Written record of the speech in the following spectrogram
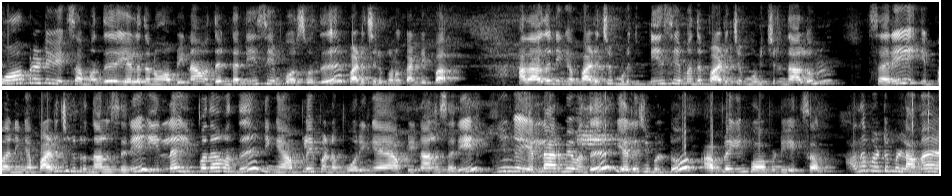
கோஆப்ரேட்டிவ் எக்ஸாம் வந்து எழுதணும் அப்படின்னா வந்து இந்த டிசிஎம் கோர்ஸ் வந்து படிச்சிருக்கணும் கண்டிப்பாக அதாவது நீங்கள் படித்து முடி டிசிஎம் வந்து படித்து முடிச்சிருந்தாலும் சரி இப்போ நீங்கள் படிச்சுக்கிட்டு இருந்தாலும் சரி இல்லை இப்போ தான் வந்து நீங்கள் அப்ளை பண்ண போகிறீங்க அப்படின்னாலும் சரி நீங்கள் எல்லாருமே வந்து eligible to apply in cooperative exam அது மட்டும் இல்லாமல்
